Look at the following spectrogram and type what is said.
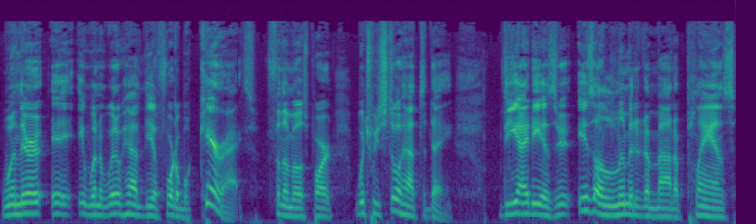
when they're eh, eh, when we have the Affordable Care Act for the most part, which we still have today. The idea is there is a limited amount of plans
